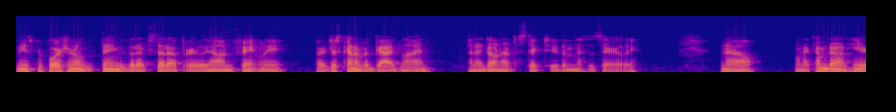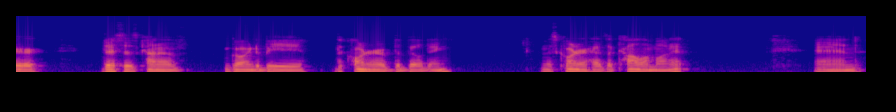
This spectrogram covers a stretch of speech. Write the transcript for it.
And these proportional things that I've set up early on faintly are just kind of a guideline, and I don't have to stick to them necessarily. Now, when I come down here, this is kind of going to be the corner of the building. And this corner has a column on it. And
